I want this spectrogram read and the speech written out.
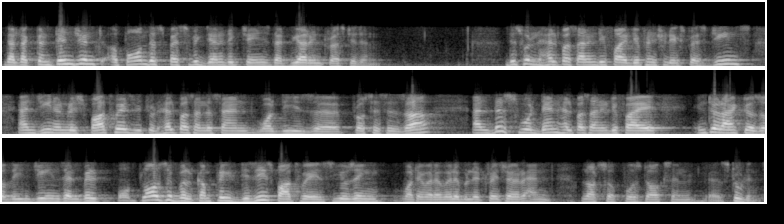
that are contingent upon the specific genetic change that we are interested in. This will help us identify differentially expressed genes and gene-enriched pathways, which would help us understand what these uh, processes are. And this would then help us identify interactors of these genes and build plausible complete disease pathways using whatever available literature and lots of postdocs and uh, students.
